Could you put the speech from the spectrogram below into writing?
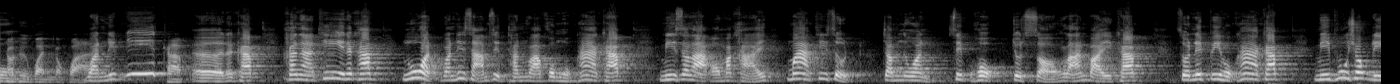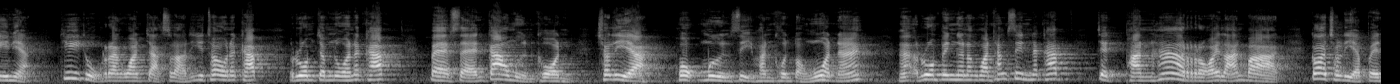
ง ก็คือวันกว่าๆวันนิดๆครับเออนะครับ ขณะที่นะครับงวดวันที่ 30 ธันวาคม 65 ครับ มีสลากออกมาขายมากที่สุดจำนวน 16.2 ล้านใบครับ ส่วนในปี 65 ครับ มีผู้โชคดีเนี่ยที่ถูกรางวัลจากสลากดิจิทัลนะครับ รวมจำนวนนะครับ 890,000 คน เฉลี่ย 64,000 คนต่องวดนะฮะรวมเป็นเงินรางวัลทั้งสิ้นนะครับ 7,500 ล้านบาท ก็เฉลี่ยเป็น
